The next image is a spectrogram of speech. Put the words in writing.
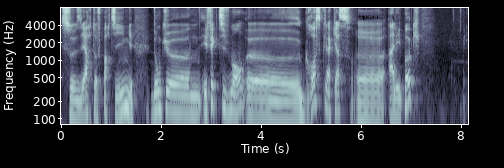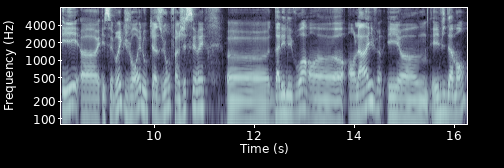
ce The Art of Partying. Donc, euh, effectivement, grosse clacasse à l'époque. Et, euh, et c'est vrai que j'aurai l'occasion, enfin j'essaierai euh, d'aller les voir en, en live et, euh, évidemment,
